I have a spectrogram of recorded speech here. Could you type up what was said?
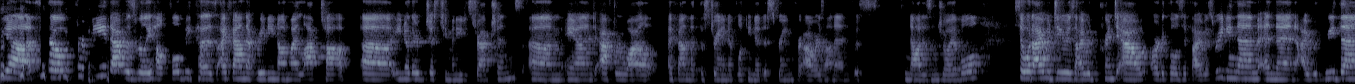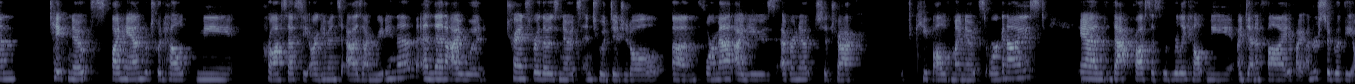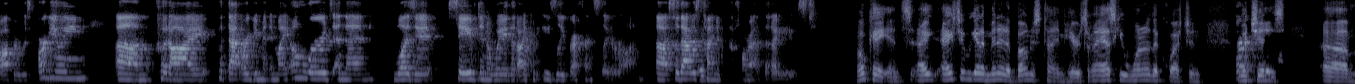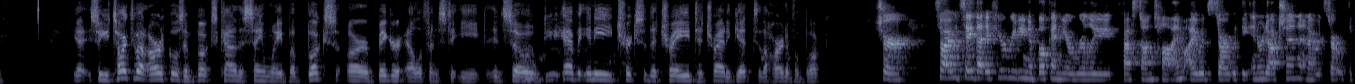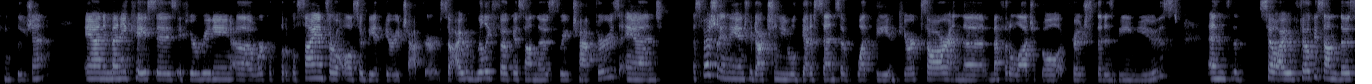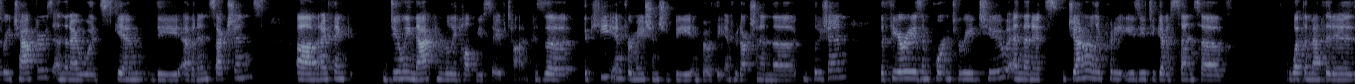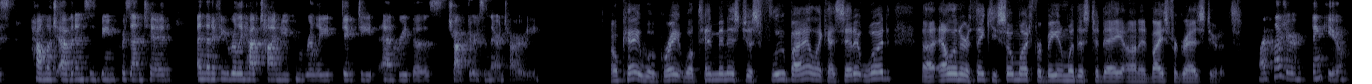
Yeah. So for me, that was really helpful because I found that reading on my laptop, uh, you know, there are just too many distractions. Um, and after a while, I found that the strain of looking at a screen for hours on end was not as enjoyable. So what I would do is I would print out articles if I was reading them, and then I would read them, take notes by hand, which would help me process the arguments as I'm reading them. And then I would transfer those notes into a digital um, format. I use Evernote to track, to keep all of my notes organized. And that process would really help me identify if I understood what the author was arguing. Um, could I put that argument in my own words? And then was it saved in a way that I could easily reference later on? Uh, so that was kind of the format that I used. Okay, and I, actually we got a minute of bonus time here, so I'm going to ask you one other question, sure. which is, um, yeah, so you talked about articles and books kind of the same way, but books are bigger elephants to eat. And so, mm-hmm. do you have any tricks of the trade to try to get to the heart of a book? Sure. So, I would say that if you're reading a book and you're really pressed on time, I would start with the introduction and I would start with the conclusion. And in many cases, if you're reading a work of political science, there will also be a theory chapter. So I would really focus on those three chapters. And especially in the introduction, you will get a sense of what the empirics are and the methodological approach that is being used. And the, so I would focus on those three chapters and then I would skim the evidence sections. Um, and I think doing that can really help you save time because the, the key information should be in both the introduction and the conclusion. The theory is important to read too. And then it's generally pretty easy to get a sense of what the method is, how much evidence is being presented. And then if you really have time, you can really dig deep and read those chapters in their entirety. Okay, well, great. Well, 10 minutes just flew by like I said it would. Uh, Eleanor, thank you so much for being with us today on Advice for Grad Students. My pleasure. Thank you.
